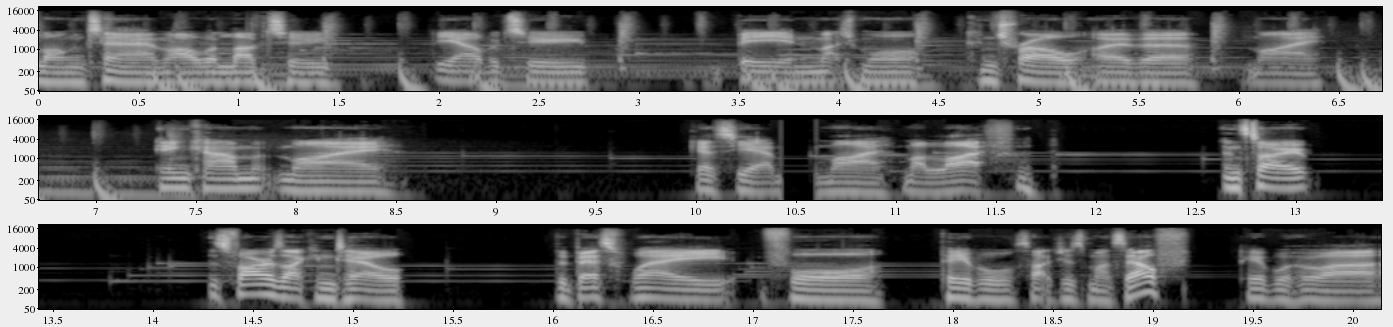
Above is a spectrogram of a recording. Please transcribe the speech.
long term. I would love to be able to be in much more control over my income, my guess yeah, my my life. and so as far as I can tell, the best way for people such as myself, people who are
